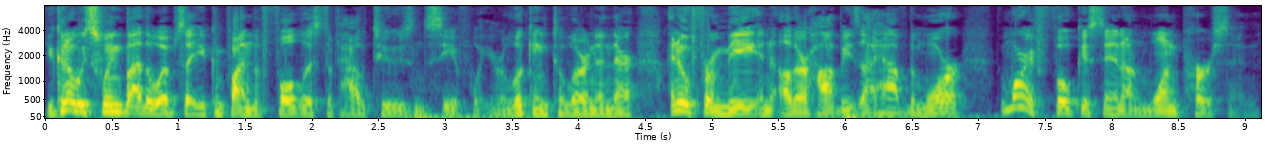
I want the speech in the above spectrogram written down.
you can always swing by the website. You can find the full list of how-tos and see if what you're looking to learn in there. I know for me and other hobbies I have, the more the more I focus in on one person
